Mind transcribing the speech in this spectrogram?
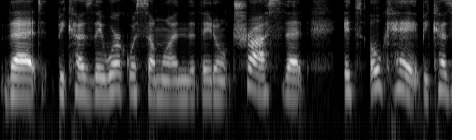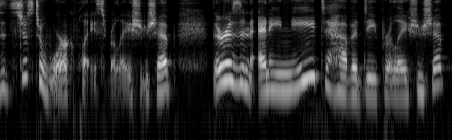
that because they work with someone that they don't trust that it's okay because it's just a workplace relationship there isn't any need to have a deep relationship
